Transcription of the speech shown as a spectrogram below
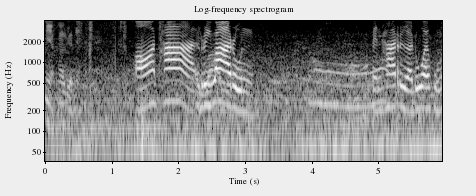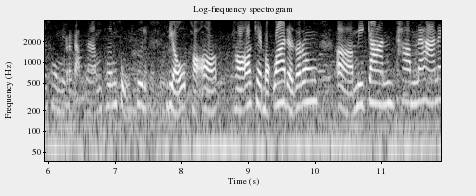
เนี่ยท่าเรือเนี่ย อ๋อท่าริวารุณ เป็นท่าเรือด้วยคุณผู้ชมระดับน้ำเพิ่มสูงขึ้น เดี๋ยวพอพอเขตบอกว่าเดี๋ยวจะต้องอมีการทำนะคะใน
